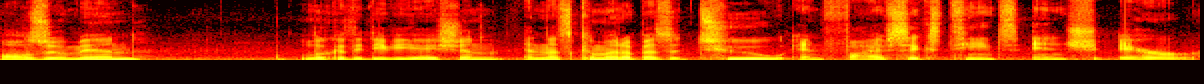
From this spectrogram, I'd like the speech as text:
I'll zoom in, look at the deviation, and that's coming up as a 2 and 5 16ths inch error.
